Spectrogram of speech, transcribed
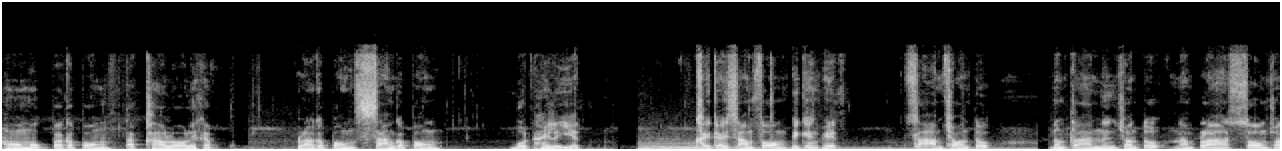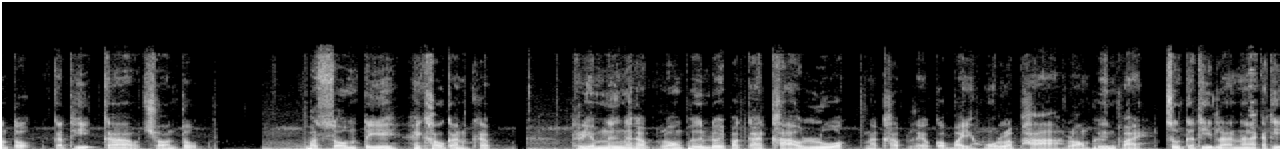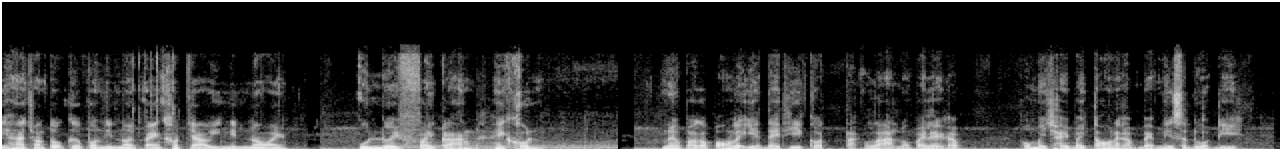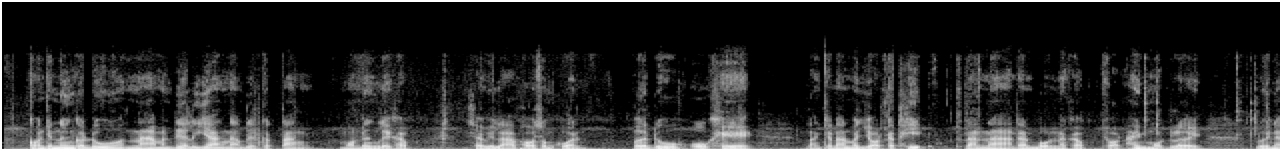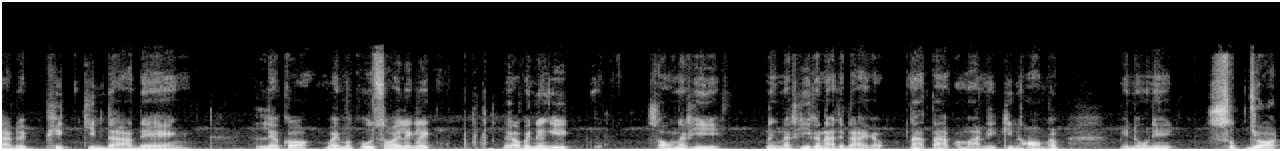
ห่อหมกปลากระป๋อง ตักข้าวรอเลยครับ ปลากระป๋องสามกระป๋อง บดให้ละเอียด ไข่ไก่สามฟองพริกแกงเผ็ดสามช้อนโต๊ะ น้ำตาลหนึ่งช้อนโต๊ะ น้ำปลาสองช้อนโต๊ะกะทิเก้าช้อนโต๊ะ ผสมตีให้เข้ากันครับ เตรียมนึ่งนะครับรองพื้นด้วยผักกาดขาวลวกนะครับ แล้วก็ใบโหระพารองพื้นไป สูตรกะทิราดหน้ากะทิ5ช้อนโต๊ะเกลือป่นนิดหน่อยแป้งข้าวเจ้าอีกนิดหน่อย อุ่นด้วยไฟกลางให้ข้น เนื้อปลากระป๋องละเอียดได้ที่ก็ตักราดลงไปเลยครับ ผมไม่ใช้ใบตองนะครับ แบบนี้สะดวกดี ก่อนจะนึ่งก็ดูน้ำมันเดือดหรือยังน้ำเดือดก็ตั้งหม้อนึ่งเลยครับ ใช้เวลาพอสมควร เปิดดูโอเค หลังจากนั้นมาหยอดกะทิด้านหน้าด้านบนนะครับหยอดให้หมดเลยโรยหน้าด้วยพริกจินดาแดง แล้วก็ใบมะกรูดซอยเล็ก ๆ แล้วเอาไปนึ่งอีก 2 นาที 1 นาทีก็น่าจะได้ครับ หน้าตาประมาณนี้กลิ่นหอมครับ เมนูนี้สุดยอด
